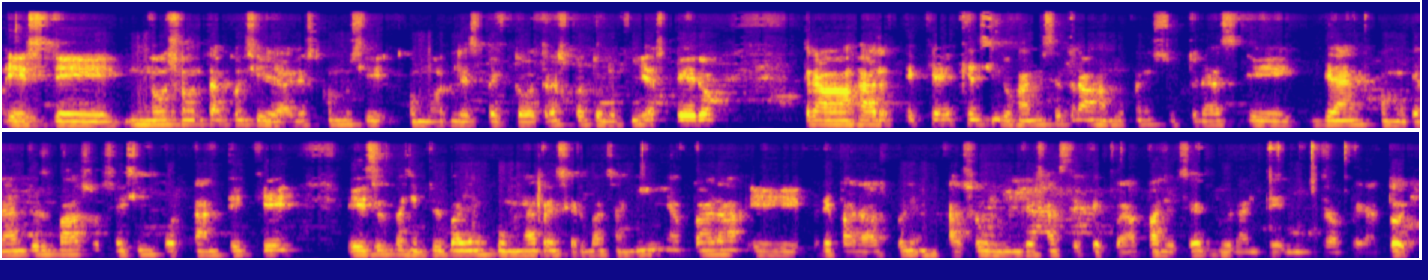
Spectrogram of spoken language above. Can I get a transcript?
este, no son tan considerables como, si, como respecto a otras patologías, pero trabajar, que, que, el cirujano esté trabajando con estructuras eh, gran, como grandes vasos, es importante que esos pacientes vayan con una reserva sanguínea para eh, preparados por el caso de un desastre que pueda aparecer durante el intraoperatorio.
